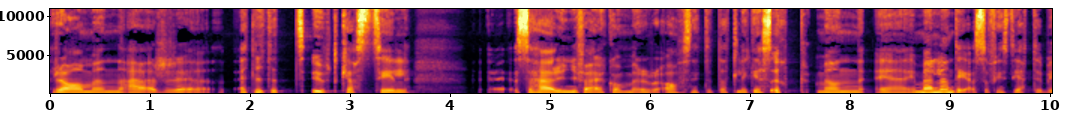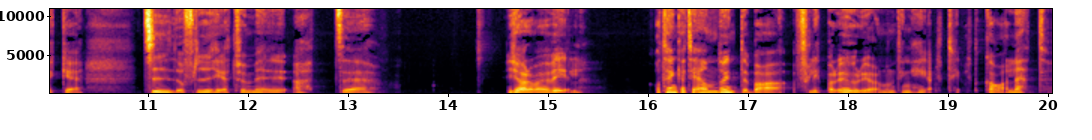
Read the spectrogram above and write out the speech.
ramen är eh, ett litet utkast till eh, så här ungefär kommer avsnittet att läggas upp. Men eh, emellan det så finns det jättemycket tid och frihet för mig att eh, göra vad jag vill. Och tänk att jag ändå inte bara flippar ur och gör någonting helt, helt galet.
